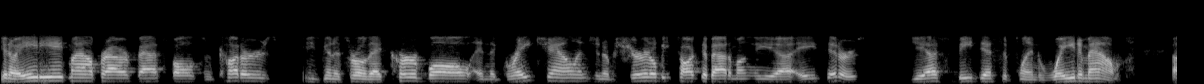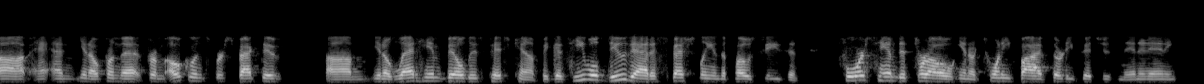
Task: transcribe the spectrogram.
you know, 88 mile per hour fastballs, some cutters, He's going to throw that curveball, and the great challenge, and I'm sure it'll be talked about among the uh, A's hitters. Just be disciplined, wait him out, uh, and, and you know from the from Oakland's perspective, um, you know let him build his pitch count because he will do that, especially in the postseason. Force him to throw you know 25, 30 pitches in an inning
